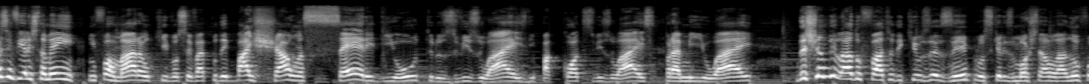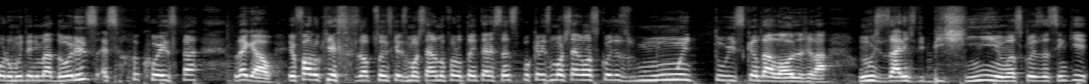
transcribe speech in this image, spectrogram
Mas enfim, eles também informaram que você vai poder baixar uma série de outros visuais, de pacotes visuais para MIUI. Deixando de lado o fato de que os exemplos que eles mostraram lá não foram muito animadores, essa é uma coisa legal. Eu falo que essas opções que eles mostraram não foram tão interessantes porque eles mostraram umas coisas muito escandalosas lá. Uns designs de bichinho, umas coisas assim que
